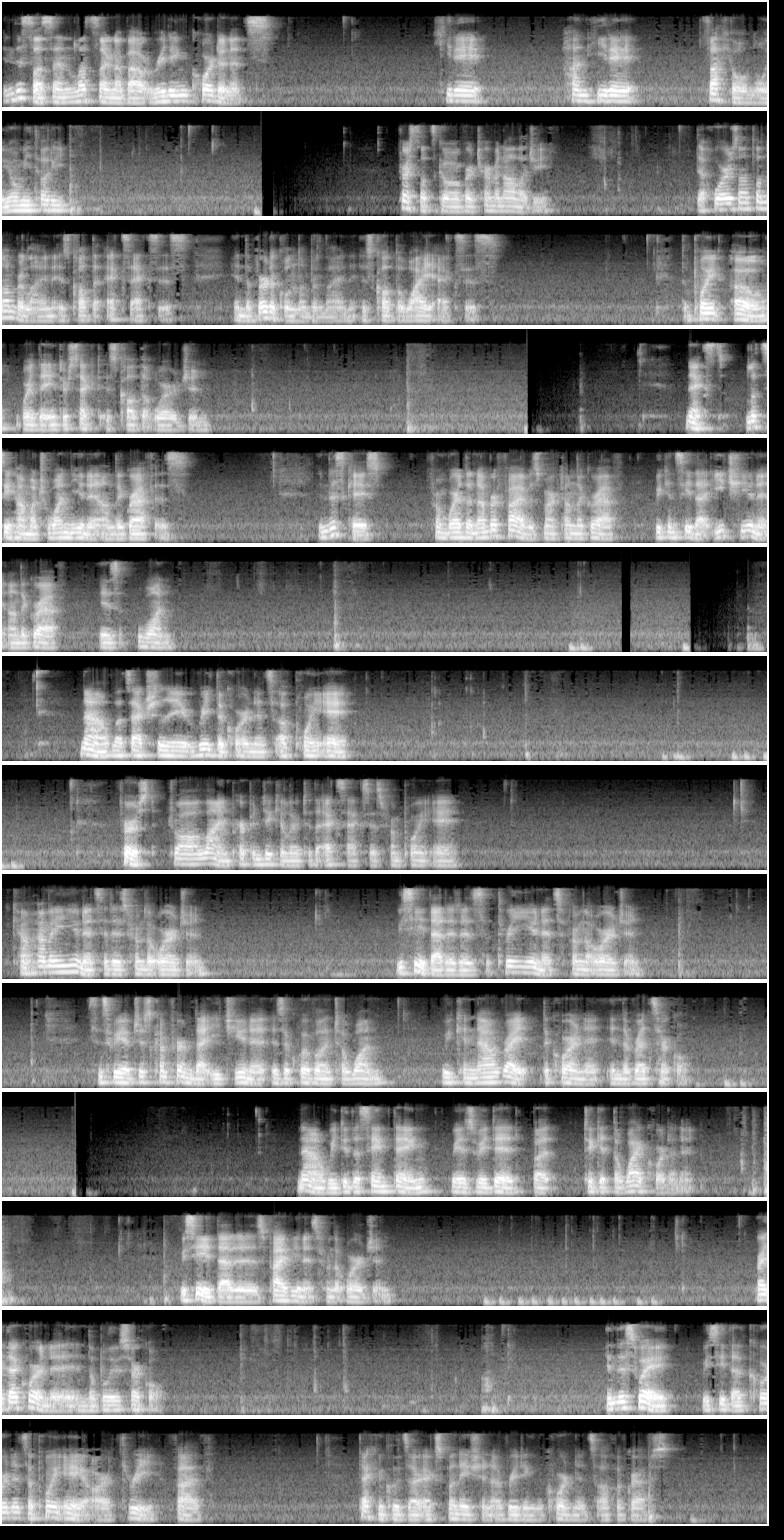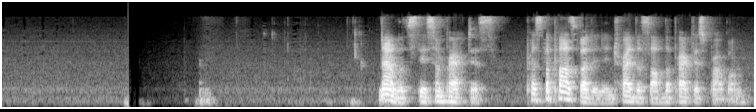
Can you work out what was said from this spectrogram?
In this lesson, let's learn about reading coordinates. First, let's go over terminology. The horizontal number line is called the x-axis, and the vertical number line is called the y-axis. The point O, where they intersect, is called the origin. Next, let's see how much one unit on the graph is. In this case, from where the number 5 is marked on the graph, we can see that each unit on the graph is 1. Now, let's actually read the coordinates of point A. First, draw a line perpendicular to the x-axis from point A. Count how many units it is from the origin. We see that it is 3 units from the origin. Since we have just confirmed that each unit is equivalent to 1, we can now write the coordinate in the red circle. Now we do the same thing as we did, but to get the y-coordinate we see that it is 5 units from the origin. Write that coordinate in the blue circle. In this way, we see that the coordinates of point A are 3, 5. That concludes our explanation of reading the coordinates off of graphs. Now let's do some practice. Press the pause button and try to solve the practice problem.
